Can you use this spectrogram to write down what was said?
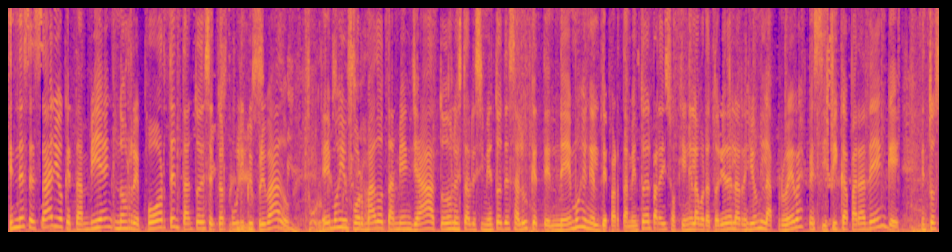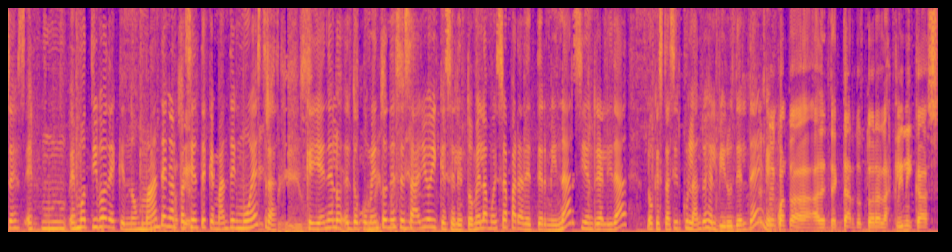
Es necesario que también nos reporten tanto de sector público y privado. Hemos informado también ya a todos los establecimientos de salud que tenemos en el Departamento del Paraíso, aquí en el laboratorio de la región, la prueba específica para dengue. Entonces es, es motivo de que nos manden al paciente que mande muestras, que llene el documento necesario y que se le tome la muestra para determinar si en realidad lo que está circulando es el virus del dengue. en cuanto a, a detectar, doctora, las clínicas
